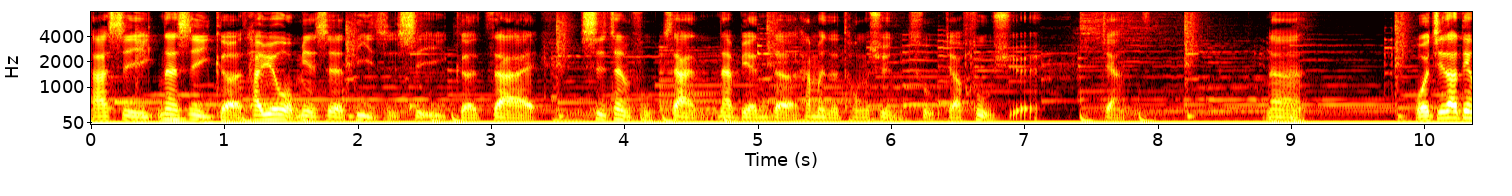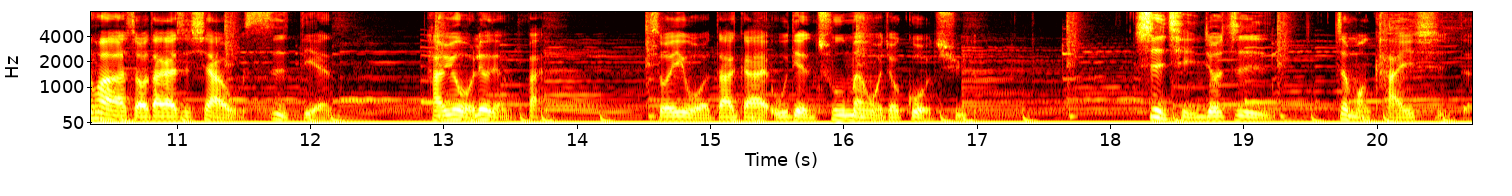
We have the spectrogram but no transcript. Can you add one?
他是一那是一个他约我面试的地址是一个在市政府站那边的他们的通讯处叫富学。这样子，那我接到电话的时候大概是下午四点，他约我六点半，所以我大概五点出门我就过去了。事情就是这么开始的，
